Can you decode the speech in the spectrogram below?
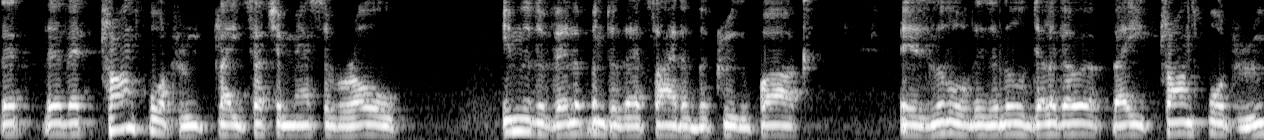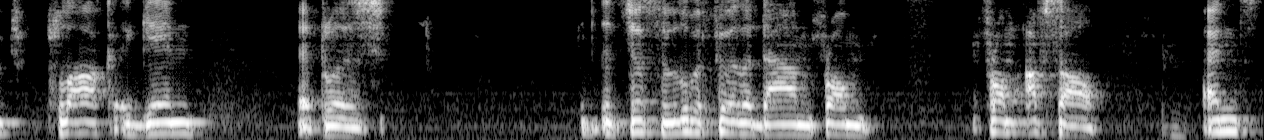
that that, that transport route played such a massive role in the development of that side of the Kruger Park. There's little there's a little Delagoa Bay transport route plaque again. It was it's just a little bit further down from from Afsaal. And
